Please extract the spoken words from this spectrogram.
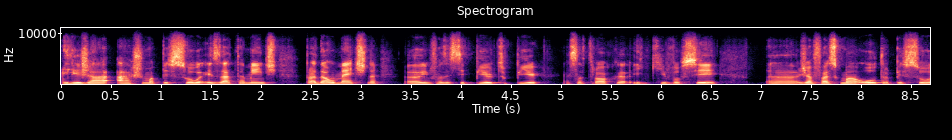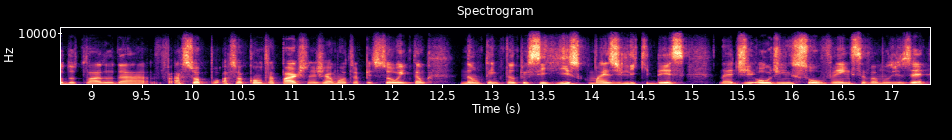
ele já acha uma pessoa exatamente para dar um match, né, uh, em fazer esse peer-to-peer, -peer, essa troca em que você Uh, já faz com uma outra pessoa do outro lado da a sua, a sua contraparte né, já é uma outra pessoa então não tem tanto esse risco mais de liquidez né, de, ou de insolvência vamos dizer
